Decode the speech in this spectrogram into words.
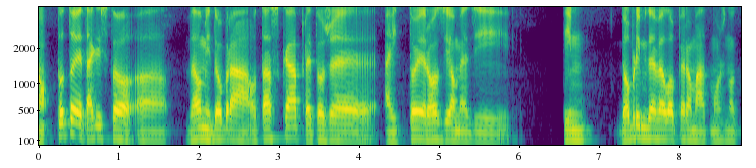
No, toto je takisto uh, Veľmi dobrá otázka, pretože aj to je rozdiel medzi tým dobrým developerom a možno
